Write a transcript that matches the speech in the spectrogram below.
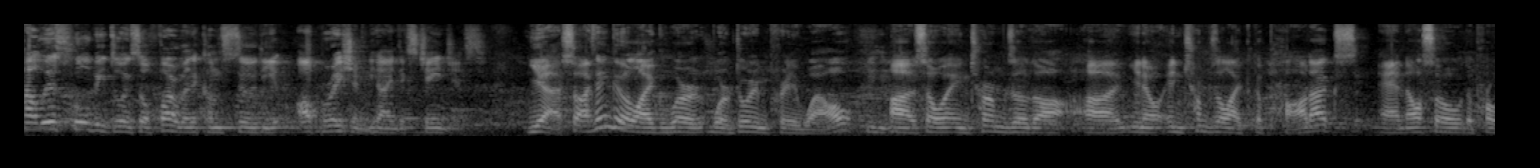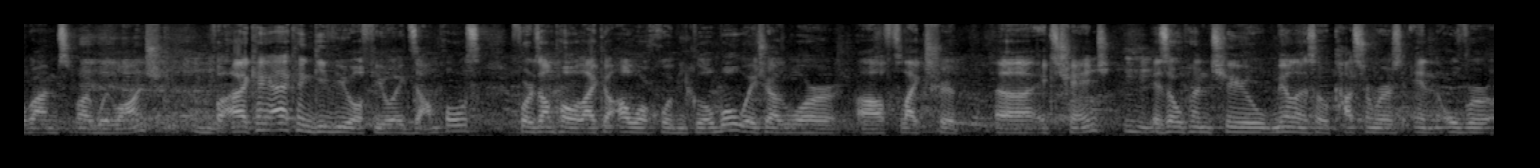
how is Huobi doing so far when it comes to the operation behind exchanges? Yeah, so I think uh, like we're, we're doing pretty well. Mm -hmm. uh, so in terms of the uh, you know in terms of like the products and also the programs that we launch, mm -hmm. I can I can give you a few examples. For example, like our Huobi Global, which is our uh, flagship uh, exchange, mm -hmm. is open to millions of customers in over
